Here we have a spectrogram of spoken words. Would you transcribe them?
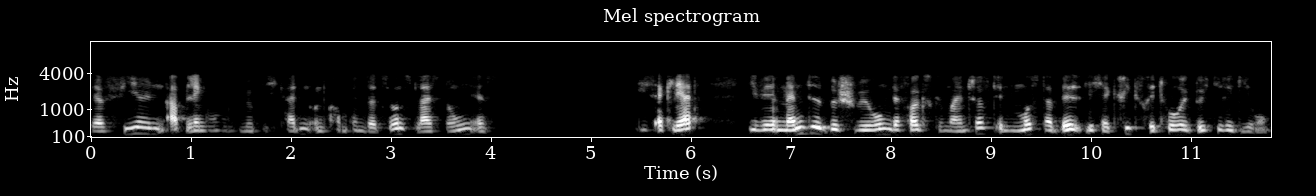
der vielen Ablenkungsmöglichkeiten und Kompensationsleistungen ist. Dies erklärt die vehemente Beschwörung der Volksgemeinschaft in musterbildlicher Kriegsrhetorik durch die Regierung.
